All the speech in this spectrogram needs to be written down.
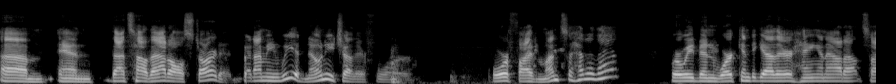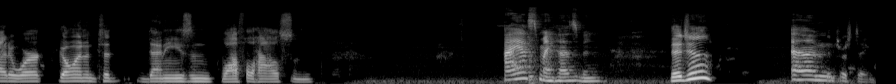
Um, and that's how that all started. But I mean, we had known each other for four or five months ahead of that, where we'd been working together, hanging out outside of work, going into Denny's and Waffle House and I asked my husband. did you? Um, Interesting.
